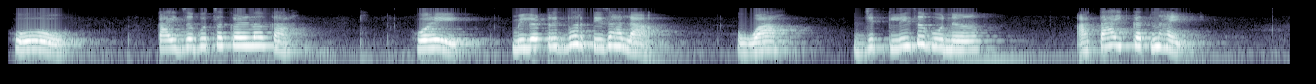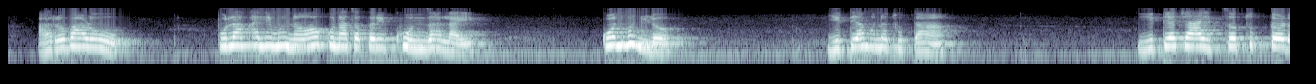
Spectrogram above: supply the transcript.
हो. काय जगूचं कळलं का? होय मिलिटरीत भरती झाला. वा जितली जगून. आता ऐकत नाही. अरे बाळू पुलाखाली म्हण कुणाचा तरी खून झालाय. कोण म्हणलं? इट्या म्हणत होता. इट्याच्या आईचं चुत्तड.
